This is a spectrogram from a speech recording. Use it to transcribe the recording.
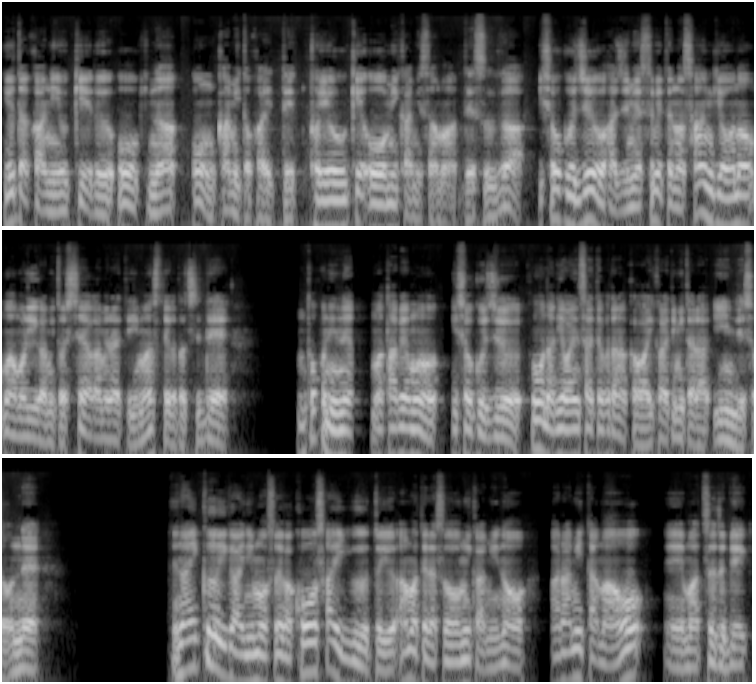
豊かに受ける大きな恩神と書いて、豊受け大神様ですが、衣食住をはじめすべての産業の守り神として崇められていますという形で、特にね、まあ、食べ物、衣食住を何わいにされた方なんかは行かれてみたらいいんでしょうね。で内空以外にも、それが交際宮というアマテラス大神の荒御霊を、えー、祀る別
